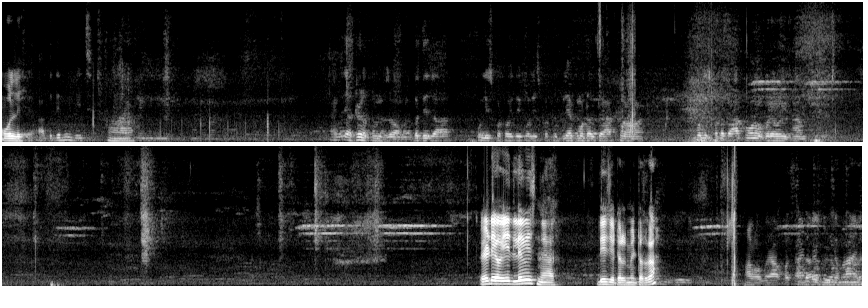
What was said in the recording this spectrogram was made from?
ઓલી આ બધી શું ચીજ છે હા આ બધી અઢળક તમને જોવા મળે બધી જ આ પોલીસ ફોટો હોય તો એ પોલીસ ફોટો બ્લેક મોડલ તો આ ખૂણામાં પોલીસ ફોટો તો આ ખૂણો ભર્યો હોય છે આમ રેડિયો એ જ લેવીશ ને યાર. ડિજિટલ મીટર કા? હાલો ભાઈ આ પસંદ આવી ગઈ છે મને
